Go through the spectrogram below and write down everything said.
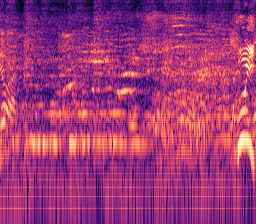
video ah. Uy!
